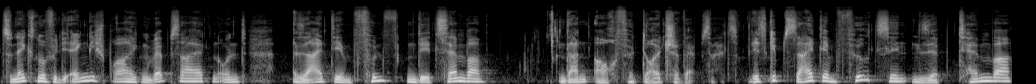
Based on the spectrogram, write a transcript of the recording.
Zunächst nur für die englischsprachigen Webseiten und seit dem 5. Dezember dann auch für deutsche Websites. Jetzt gibt es seit dem 14. September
